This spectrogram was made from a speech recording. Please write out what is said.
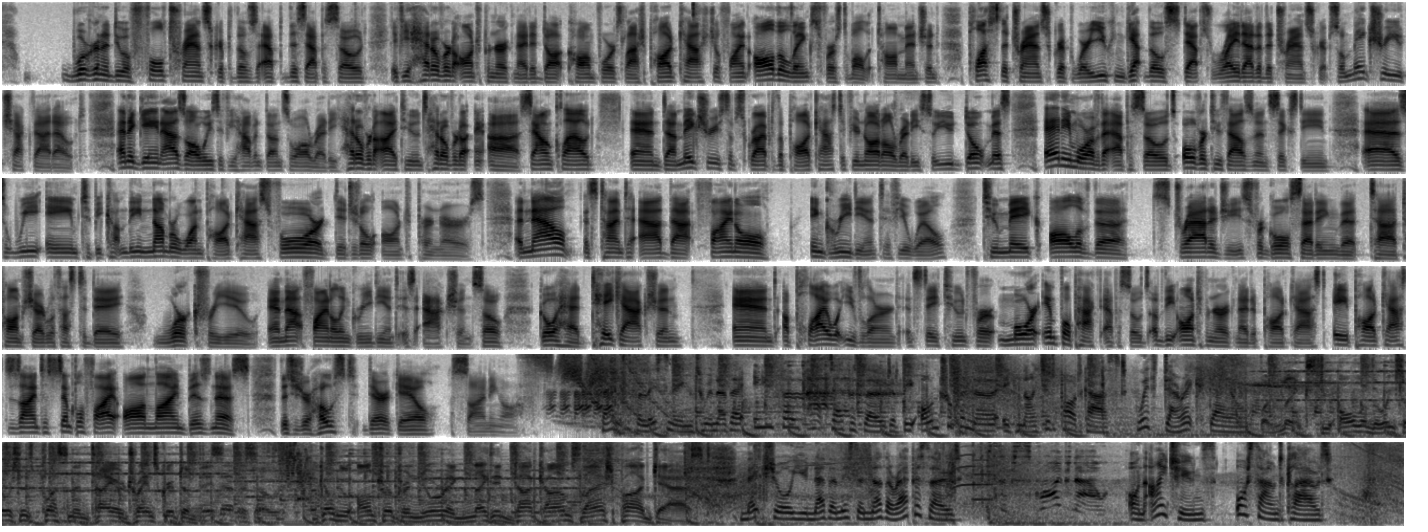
we're going to do a full transcript of those this episode. If you head over to entrepreneurignited.com forward slash podcast, you'll find all the links, first of all, that Tom mentioned, plus the transcript where you can get those steps right out of the transcript. So make sure you check that out. And again, as always, if you haven't done so already, head over to iTunes, head over to uh, SoundCloud, and uh, make sure you subscribe to the podcast if you're not already so you don't miss any more of the episodes over 2016 as we aim to become the number one podcast podcast for digital entrepreneurs. And now it's time to add that final ingredient, if you will, to make all of the strategies for goal setting that uh, Tom shared with us today work for you. And that final ingredient is action. So go ahead, take action and apply what you've learned and stay tuned for more info packed episodes of the Entrepreneur Ignited podcast, a podcast designed to simplify online business. This is your host, Derek Gehl, signing off. Thanks for listening to another info packed episode of the Entrepreneur Ignited podcast with Derek Gehl. For links to all of the resources plus an entire transcript of this episode, go to entrepreneurignited.com slash podcast. Make sure you never miss another episode. Subscribe now on iTunes or SoundCloud.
